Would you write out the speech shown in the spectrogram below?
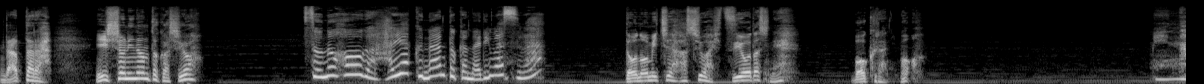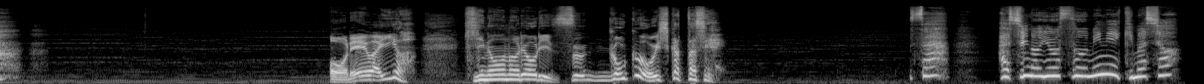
だったら、一緒になんとかしよう。その方が早くなんとかなりますわ。どのみち橋は必要だしね。僕らにも。みんな、お礼はいいよ。昨日の料理すっごく美味しかったし。さあ、橋の様子を見に行きましょう。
